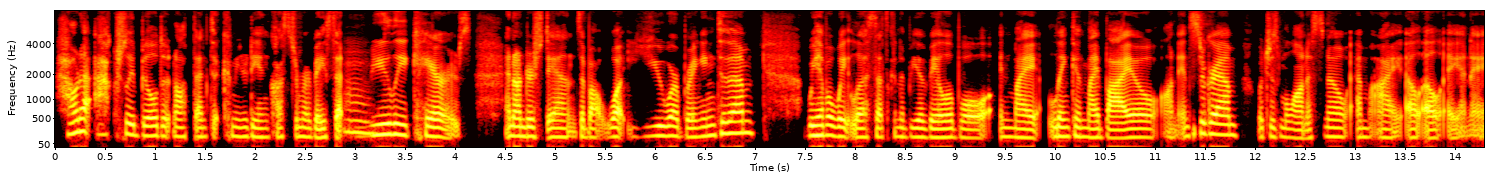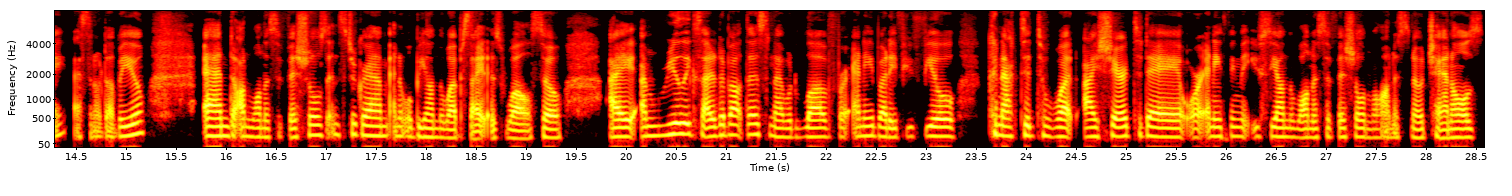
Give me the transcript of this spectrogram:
how to actually build an authentic community and customer base that mm. really cares and understands about what you are bringing to them. We have a wait list that's going to be available in my link in my bio on Instagram, which is Millana Snow, M I L L A N A S N O W and on Wellness Officials Instagram, and it will be on the website as well. So I, I'm really excited about this, and I would love for anybody, if you feel connected to what I shared today or anything that you see on the Wellness Official and Millana Snow channels,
